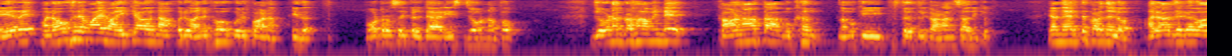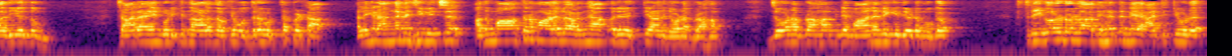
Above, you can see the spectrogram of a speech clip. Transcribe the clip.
ഏറെ മനോഹരമായി വായിക്കാവുന്ന ഒരു അനുഭവക്കുറിപ്പാണ് ഇത്. മോട്ടോർ സൈക്കിൾ ഡയറീസ് ജോണിനൊപ്പം. ജോൺ അബ്രഹാമിന്റെ കാണാത്ത മുഖം നമുക്ക് ഈ പുസ്തകത്തിൽ കാണാൻ സാധിക്കും. ഞാൻ നേരത്തെ പറഞ്ഞല്ലോ അരാജകവാദിയെന്നും ചാരായം കുടിക്കുന്ന ആളെന്നും ഒക്കെ മുദ്ര കുത്തപ്പെട്ട അല്ലെങ്കിൽ അങ്ങനെ ജീവിച്ച് അതുമാത്രം ആളുകൾ അറിഞ്ഞ ഒരു വ്യക്തിയാണ് ജോൺ അബ്രഹാം. ജോൺ അബ്രഹാമിന്റെ മാനവികതയുടെ മുഖം സ്ത്രീകളോടുള്ള അദ്ദേഹത്തിന്റെ ആറ്റിറ്റ്യൂഡ്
